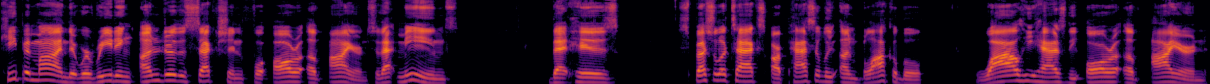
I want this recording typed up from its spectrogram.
keep in mind that we're reading under the section for Aura of Iron. So that means that his special attacks are passively unblockable while he has the Aura of Iron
